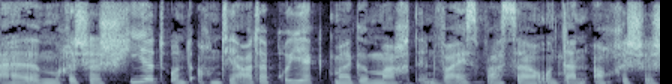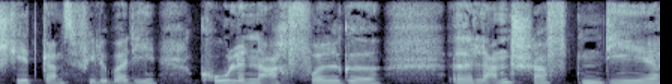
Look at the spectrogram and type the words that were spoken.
ähm, recherchiert und auch ein Theaterprojekt mal gemacht in Weißwasser und dann auch recherchiert ganz viel über die Kohlenachfolge äh, die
